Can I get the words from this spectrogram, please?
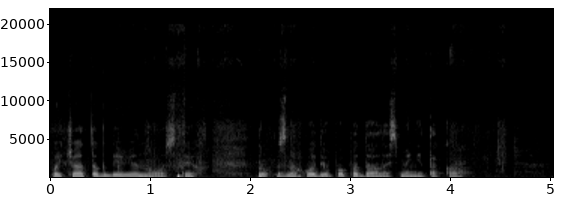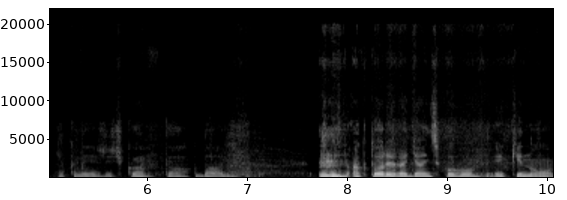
Початок 90-х. Ну, знаходив, попадалась мені така книжечка. Так, далі. Актори радянського е, кіно.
